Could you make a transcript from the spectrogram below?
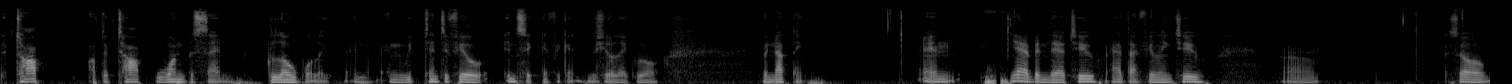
the top of the top one percent globally, and and we tend to feel insignificant. We feel like we're we're nothing. And yeah, I've been there too. I had that feeling too. Um, so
